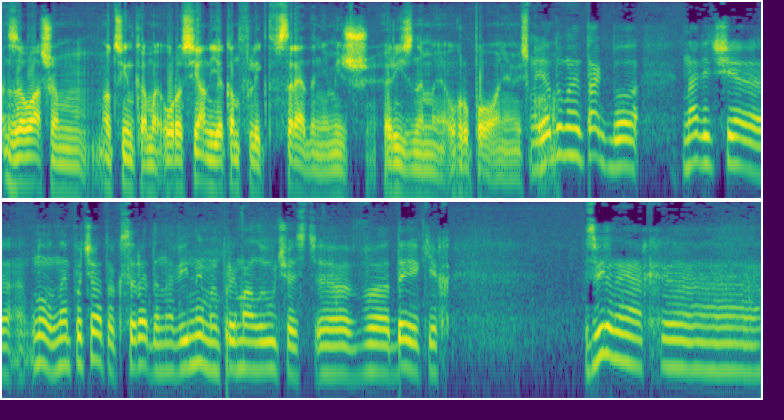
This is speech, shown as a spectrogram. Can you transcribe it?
за вашими оцінками, у росіян є конфлікт всередині між різними угрупованнями Ну, військовими? Я думаю, так, бо навіть ще ну, не початок середина війни ми приймали участь е, в деяких звільненнях, е,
